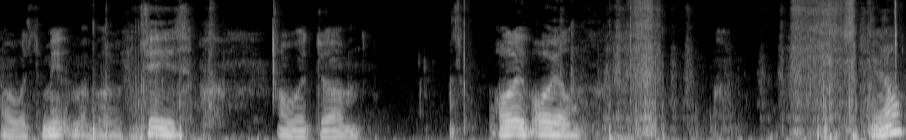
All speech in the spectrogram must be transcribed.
or with meat, or with cheese, or with um, olive oil. You know?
